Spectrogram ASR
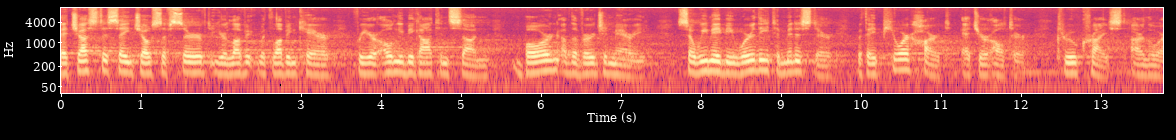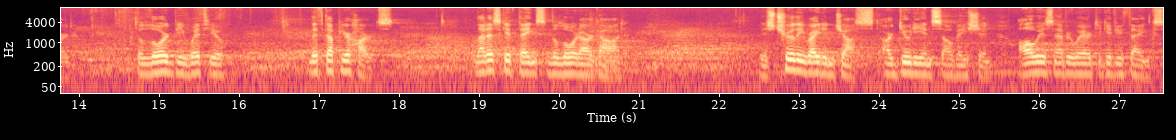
that just as St. Joseph served your loving, with loving care for your only begotten Son, born of the Virgin Mary, so we may be worthy to minister with a pure heart at your altar through Christ our Lord. The Lord be with you. Lift up your hearts. Let us give thanks to the Lord our God. It is truly right and just, our duty and salvation always and everywhere to give you thanks,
